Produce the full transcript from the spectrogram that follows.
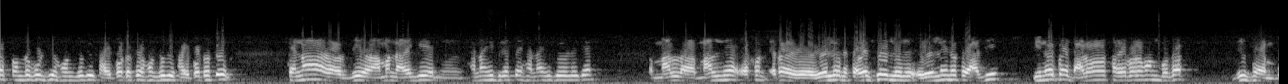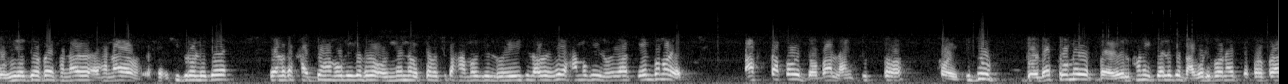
আৰু চন্দ্ৰপুৰ যি সংযোগী ঘাইপথ আছে সংযোগী ঘাইপথতে সেনা যি আমাৰ উম, সেনা শিবিৰ আছে সেনা শিবিৰলৈকে মাল মাল নিয়া এখন এটা ৰেল লাইন চলাইছে ৰেল- ৰেল লাইনতে আজি দিনৰ প্ৰায় বাৰ চাৰে বাৰমান বজাত যি বহিৰাজ্যৰ পৰা সেনাৰ সেনাৰ শিবিৰলৈকে তেওঁলোকে খাদ্য সামগ্ৰীকে ধৰি অন্যান্য অত্যাৱশ্যকীয় সামগ্ৰী লৈ আহিছিল আৰু সেই সামগ্ৰী লৈ অহা ট্ৰেইনখনৰে পাঁচটাকৈ ডবা লাইনযুক্ত হয়। কিন্তু দুৰ্ভাগ্যক্ৰমে ৰেলখন এতিয়ালৈকে বাগৰি পৰা নাই ট্ৰেকৰ পৰা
